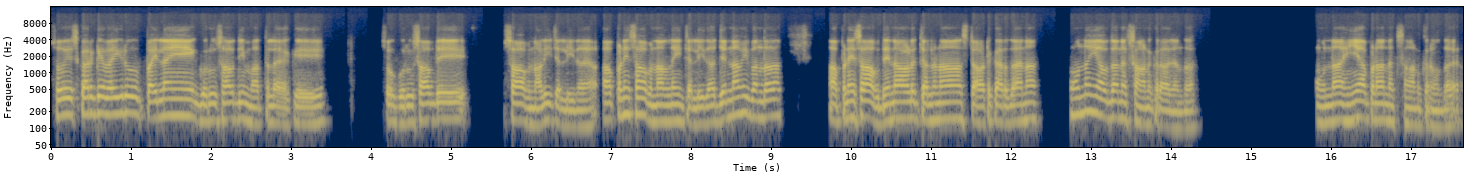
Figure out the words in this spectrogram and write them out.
ਸੋ ਇਸ ਕਰਕੇ ਵਾਹਿਗੁਰੂ ਪਹਿਲਾਂ ਹੀ ਗੁਰੂ ਸਾਹਿਬ ਦੀ ਮੱਤ ਲੈ ਕੇ, ਸੋ ਗੁਰੂ ਸਾਹਿਬ ਦੇ ਹਿਸਾਬ ਨਾਲ ਹੀ ਚੱਲੀਦਾ ਆ। ਆਪਣੇ ਹਿਸਾਬ ਨਾਲ ਨਹੀਂ ਚੱਲੀਦਾ। ਜਿੰਨਾ ਵੀ ਬੰਦਾ ਆਪਣੇ ਹਿਸਾਬ ਦੇ ਨਾਲ ਚੱਲਣਾ ਸਟਾਰਟ ਕਰਦਾ ਹੈ ਨਾ ਉਹਨਾਂ ਹੀ ਆਪਦਾ ਨੁਕਸਾਨ ਕਰਾ ਜਾਂਦਾ। ਉਹਨਾਂ ਹੀ ਆਪਣਾ ਨੁਕਸਾਨ ਕਰਾਉਂਦਾ ਆ।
